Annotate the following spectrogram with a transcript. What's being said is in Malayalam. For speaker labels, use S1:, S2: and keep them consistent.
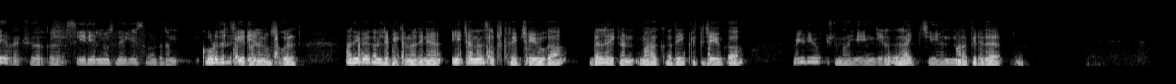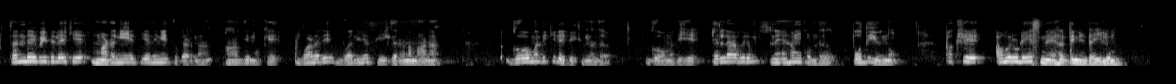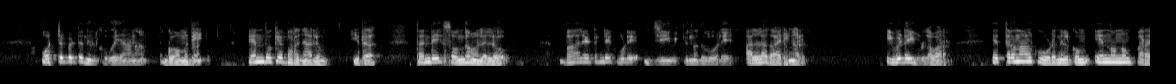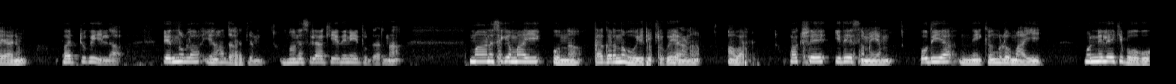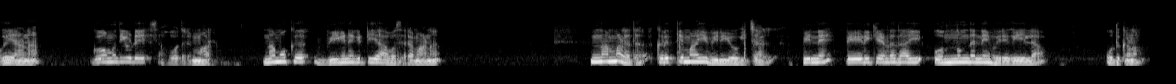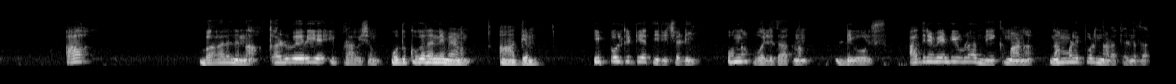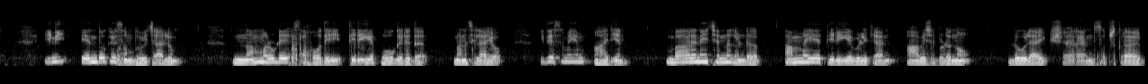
S1: പ്രിയ പ്രേക്ഷകർക്ക് സീരിയൽ ന്യൂസിലേക്ക് സ്വാഗതം. കൂടുതൽ സീരിയൽ ന്യൂസുകൾ അതിവേഗം ലഭിക്കുന്നതിന് ഈ ചാനൽ സബ്സ്ക്രൈബ് ചെയ്യുക ബെൽ ഐക്കൺ മറക്കാതെ ക്ലിക്ക് ചെയ്യുക. വീഡിയോ ഇഷ്ടമായി എങ്കിൽ ലൈക്ക് ചെയ്യാൻ മറക്കരുത്.
S2: തന്റെ വീട്ടിലേക്ക് മടങ്ങിയെത്തിയതിനെ തുടർന്ന് ആദ്യമൊക്കെ വളരെ വലിയ സ്വീകരണമാണ് ഗോമതിക്ക് ലഭിക്കുന്നത്. ഗോമതിയെ എല്ലാവരും സ്നേഹം കൊണ്ട് പൊതിയുന്നു. പക്ഷേ അവരുടെ സ്നേഹത്തിനിടയിലും ഒറ്റപ്പെട്ടു നിൽക്കുകയാണ് ഗോമതി. എന്തൊക്കെ പറഞ്ഞാലും ഇത് തന്റെ സ്വന്തമല്ലല്ലോ. ബാലേട്ടന്റെ കൂടെ ജീവിക്കുന്നത് പോലെ അല്ല കാര്യങ്ങൾ. ഇവിടെയുള്ളവർ എത്രനാൾ കൂടെ നിൽക്കും എന്നൊന്നും പറയാനും പറ്റുകയില്ല എന്നുള്ള യാഥാർത്ഥ്യം മനസ്സിലാക്കിയതിനെ തുടർന്ന് മാനസികമായി ഒന്ന് തകർന്നു പോയിരിക്കുകയാണ് അവർ. പക്ഷേ ഇതേ സമയം പുതിയ നീക്കങ്ങളുമായി മുന്നിലേക്ക് പോകുകയാണ് ഗോമതിയുടെ സഹോദരന്മാർ. നമുക്ക് വീണ് കിട്ടിയ അവസരമാണ്. നമ്മളത് കൃത്യമായി വിനിയോഗിച്ചാൽ പിന്നെ പേടിക്കേണ്ടതായി ഒന്നും തന്നെ വരികയില്ല. ഒതുക്കണം. ആ ബാലൻ എന്ന കഴിവേറിയ ഇപ്രാവശ്യം ഒതുക്കുക തന്നെ വേണം ആദ്യം. ഇപ്പോൾ കിട്ടിയ തിരിച്ചടി ഒന്ന് വലുതാക്കണം. ഡിവോഴ്സ് അതിനുവേണ്ടിയുള്ള നീക്കമാണ് നമ്മളിപ്പോൾ നടത്തേണ്ടത്. ഇനി എന്തൊക്കെ സംഭവിച്ചാലും നമ്മളുടെ സഹോദരി തിരികെ പോകരുത്. മനസ്സിലായോ? ഇതേസമയം ആര്യൻ ബാലനെ ചെന്ന് കണ്ട് അമ്മയെ തിരികെ വിളിക്കാൻ ആവശ്യപ്പെടുന്നു. Do like share and subscribe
